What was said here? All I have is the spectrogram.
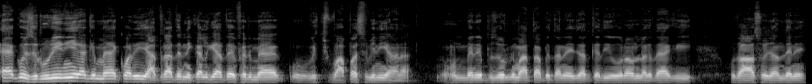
ਇਹ ਕੋਈ ਜ਼ਰੂਰੀ ਨਹੀਂ ਹੈਗਾ ਕਿ ਮੈਂ ਇੱਕ ਵਾਰੀ ਯਾਤਰਾ ਤੇ ਨਿਕਲ ਗਿਆ ਤੇ ਫਿਰ ਮੈਂ ਵਿੱਚ ਵਾਪਸ ਵੀ ਨਹੀਂ ਆਣਾ। ਹੁਣ ਮੇਰੇ ਬਜ਼ੁਰਗ ਮਾਤਾ ਪਿਤਾ ਨੇ ਜਦ ਕਦੀ ਉਹਨਾਂ ਨੂੰ ਲੱਗਦਾ ਹੈ ਕਿ ਉਦਾਸ ਹੋ ਜਾਂਦੇ ਨੇ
